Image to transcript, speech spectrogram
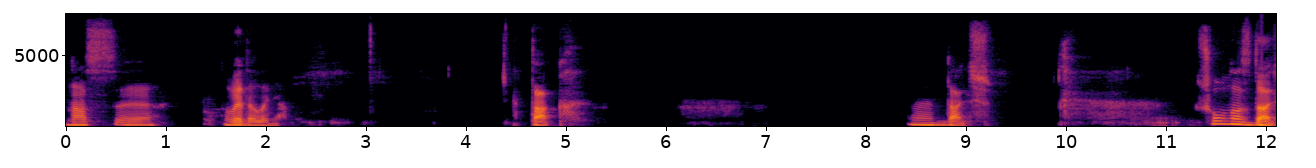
у нас е, видалення. Так. Далі. Що у нас далі?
